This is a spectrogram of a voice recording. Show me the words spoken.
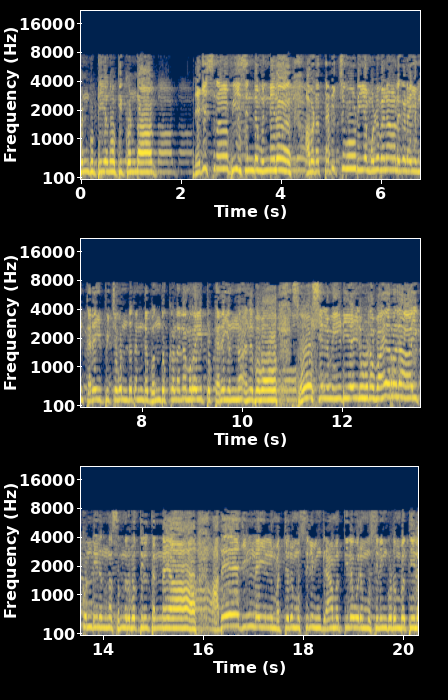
പെൺകുട്ടിയെ നോക്കിക്കൊണ്ട്. രജിസ്റ്റർ ഓഫീസിന്റെ മുന്നിൽ അവിടെ തടിച്ചുകൂടിയ മുഴുവൻ ആളുകളെയും കരയിപ്പിച്ചുകൊണ്ട് തന്റെ ബന്ധുക്കളലമുറയിട്ട് കരയുന്ന അനുഭവം സോഷ്യൽ മീഡിയയിലൂടെ വൈറലായിക്കൊണ്ടിരുന്ന സന്ദർഭത്തിൽ തന്നെയാ. അതേ ജില്ലയിൽ മറ്റൊരു മുസ്ലിം ഗ്രാമത്തിലെ ഒരു മുസ്ലിം കുടുംബത്തിൽ.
